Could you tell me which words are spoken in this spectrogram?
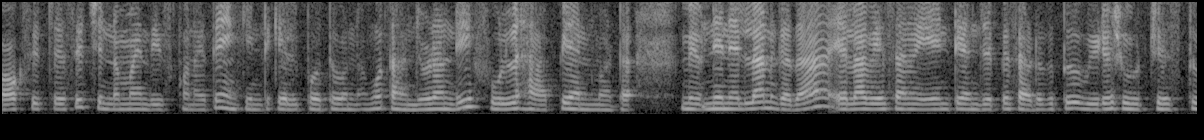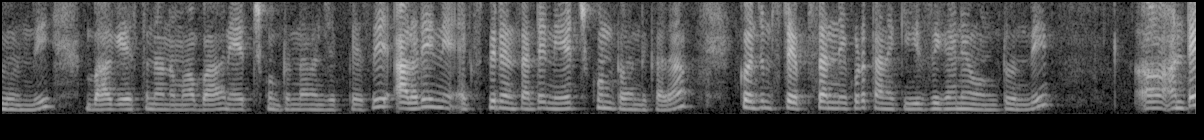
బాక్స్ ఇచ్చేసి చిన్నమ్మాయిని తీసుకొని అయితే ఇంక ఇంటికి వెళ్ళిపోతూ ఉన్నాము. తను చూడండి ఫుల్ హ్యాపీ అనమాట నేను వెళ్ళాను కదా ఎలా వేశాను ఏంటి అని చెప్పేసి అడుగుతూ వీడియో షూట్ చేస్తూ ఉంది. బాగా వేస్తున్నానమ్మా బాగా నేర్చుకుంటున్నానని చెప్పేసి. ఆల్రెడీ ఎక్స్పీరియన్స్ అంటే నేర్చుకుంటోంది కదా. కొంచెం స్టెప్స్ అన్నీ కూడా తనకి ఈజీగానే ఉంటుంది. అంటే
